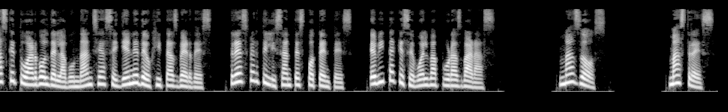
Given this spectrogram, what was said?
Haz que tu árbol de la abundancia se llene de hojitas verdes. 3 fertilizantes potentes. Evita que se vuelva puras varas. Más 2. Más 3.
